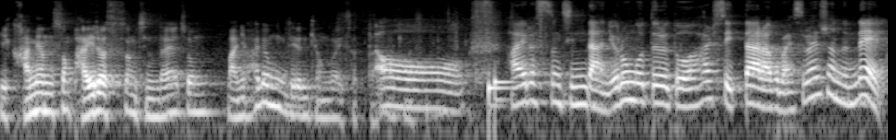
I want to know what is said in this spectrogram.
이 감염성, 바이러스성 진단에 좀 많이 활용되는 경우가 있었다. 어, 바이러스성 진단 이런 것들도 할 수 있다라고 말씀해 주셨는데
